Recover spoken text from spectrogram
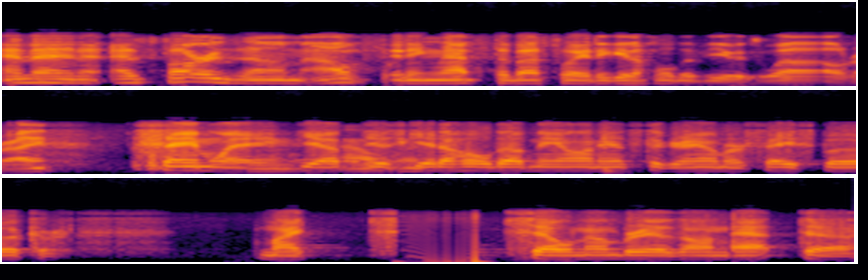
And then as far as um outfitting, that's the best way to get a hold of you as well, right? Same way. Same yep. Outlet. Just get a hold of me on Instagram or Facebook or my cell number is on that uh,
